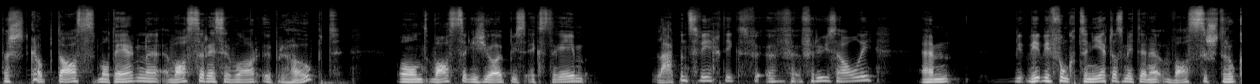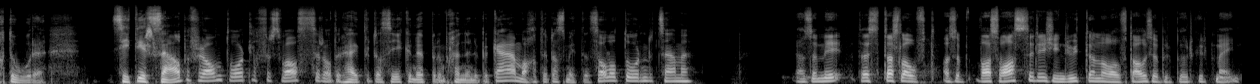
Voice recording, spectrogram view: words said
Das ist, glaube das moderne Wasserreservoir überhaupt. Und Wasser ist ja etwas extrem lebenswichtiges für, für, für uns alle. Ähm, wie, wie funktioniert das mit den Wasserstrukturen? Seid ihr selber verantwortlich fürs Wasser oder habt ihr das irgendjemandem können übergeben? Macht ihr das mit den Solothurner zusammen? Also das, das läuft, also was Wasser ist in Rüttenl, läuft alles über die Bürgergemeinde.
